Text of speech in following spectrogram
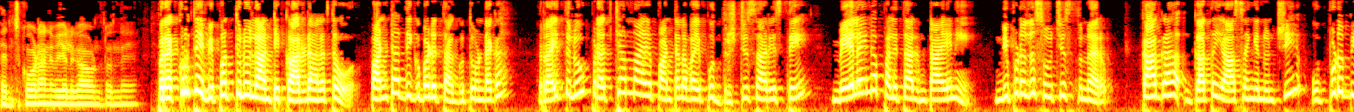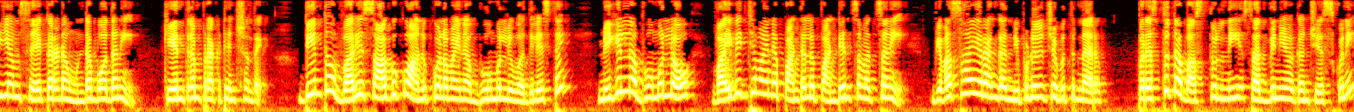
పెంచుకోవడానికి వీలుగా ఉంటుంది. ప్రకృతి విపత్తులు లాంటి కారణాలతో పంట దిగుబడి తగ్గుతుండగా రైతులు ప్రత్యామ్నాయ పంటల వైపు దృష్టి సారిస్తే మేలైన ఫలితాలుంటాయని నిపుణులు సూచిస్తున్నారు. కాగా గత యాసంగి నుంచి ఉప్పుడు బియ్యం సేకరణ ఉండబోదని కేంద్రం ప్రకటించింది. దీంతో వరి సాగుకు అనుకూలమైన భూముల్ని వదిలేస్తే మిగిలిన భూముల్లో వైవిధ్యమైన పంటలు పండించవచ్చని వ్యవసాయ రంగ నిపుణులు చెబుతున్నారు. ప్రస్తుత వస్తుల్ని సద్వినియోగం చేసుకుని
